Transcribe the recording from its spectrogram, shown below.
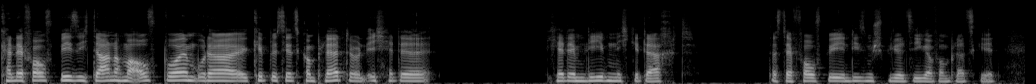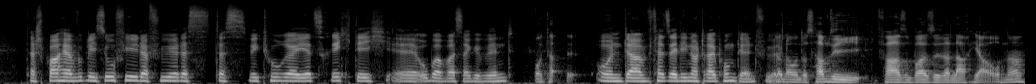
kann der VfB sich da nochmal aufbäumen oder kippt es jetzt komplett? Und ich hätte, ich hätte im Leben nicht gedacht, dass der VfB in diesem Spiel als Sieger vom Platz geht da sprach ja wirklich so viel dafür, dass, dass Viktoria jetzt richtig äh, Oberwasser gewinnt. Und, und, da tatsächlich noch drei Punkte entführt. Genau, und das haben sie phasenweise danach ja auch, ne?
